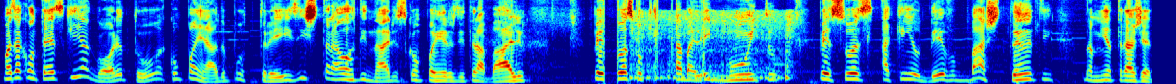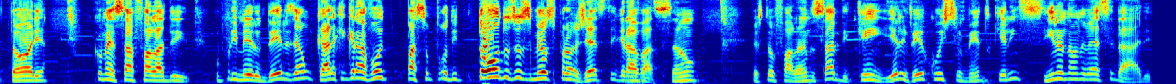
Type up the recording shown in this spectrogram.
Mas acontece que agora eu estou acompanhado por três extraordinários companheiros de trabalho, pessoas com quem trabalhei muito, pessoas a quem eu devo bastante na minha trajetória. Começar a falar de. O primeiro deles é um cara que gravou, passou por de todos os meus projetos de gravação. Eu estou falando, sabe de quem? E ele veio com o instrumento que ele ensina na universidade.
